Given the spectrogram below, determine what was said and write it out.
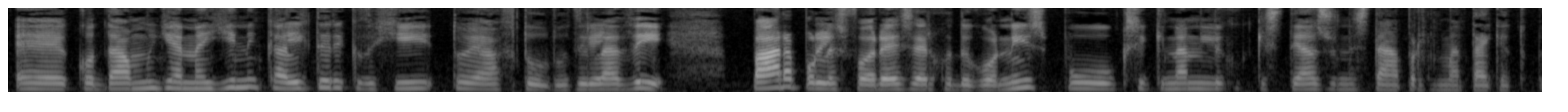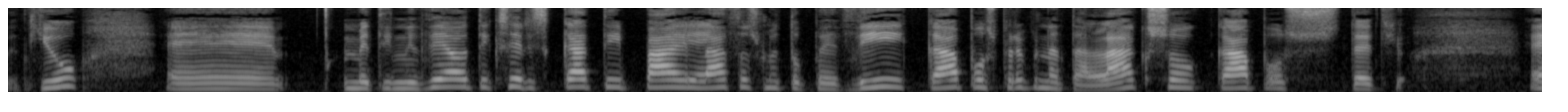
ε, κοντά μου για να γίνει καλύτερη εκδοχή του εαυτού του. Δηλαδή, πάρα πολλές φορές έρχονται γονείς που ξεκινάνε λίγο και εστιάζουν στα προβληματάκια του παιδιού, ε, με την ιδέα ότι ξέρεις κάτι πάει λάθος με το παιδί, κάπως πρέπει να τα αλλάξω, κάπως τέτοιο. Ε,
